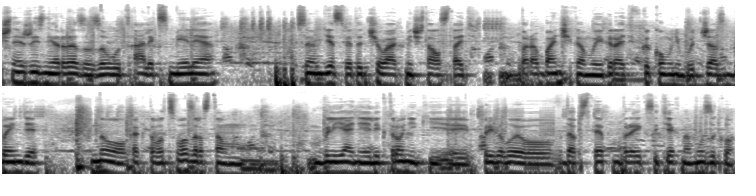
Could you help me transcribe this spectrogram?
Обычной жизни Реза зовут Алекс Мелия. В своем детстве этот чувак мечтал стать барабанщиком и играть в каком-нибудь джаз-бенде. Но как-то вот с возрастом влияние электроники привело его в дабстеп, брейкс и техно-музыку.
